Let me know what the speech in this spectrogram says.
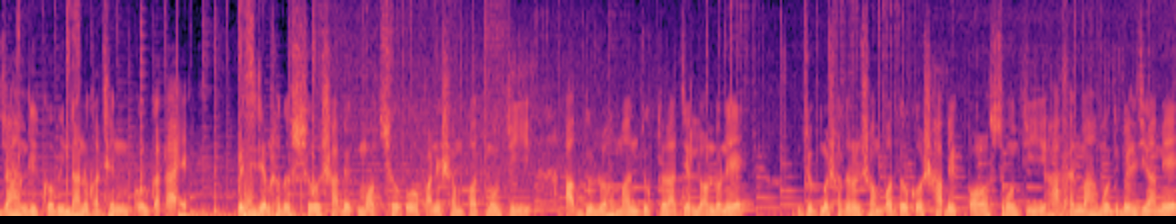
জাহাঙ্গীর কবির নানক আছেন কলকাতায়। প্রেসিডিয়াম সদস্য, সাবেক মৎস্য ও পানি সম্পদ মন্ত্রী আব্দুর রহমান যুক্তরাজ্যের লন্ডনে যুগ্ম সাধারণ সম্পাদক ও সাবেক পররাষ্ট্রমন্ত্রী হাসান মাহমুদ বেলজিয়ামে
